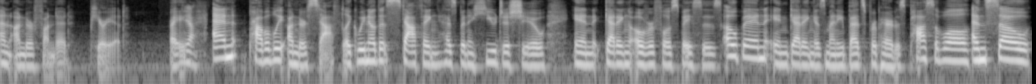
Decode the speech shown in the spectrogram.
and underfunded, period. Right? Yeah. And probably understaffed. Like we know that staffing has been a huge issue in getting overflow spaces open, in getting as many beds prepared as possible. And so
